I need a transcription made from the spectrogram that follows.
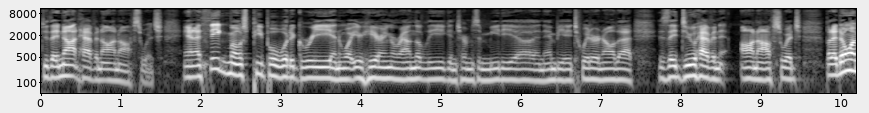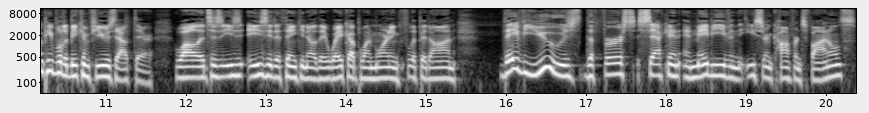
Do they not have an on off switch? And I think most people would agree, and what you're hearing around the league in terms of media and NBA Twitter and all that, is they do have an on off switch. But I don't want people to be confused out there. While it's as easy, easy to think, you know, they wake up one morning, flip it on, they've used the first, second, and maybe even the Eastern Conference finals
